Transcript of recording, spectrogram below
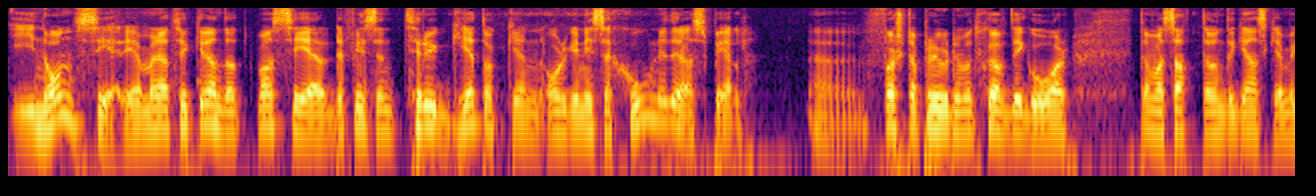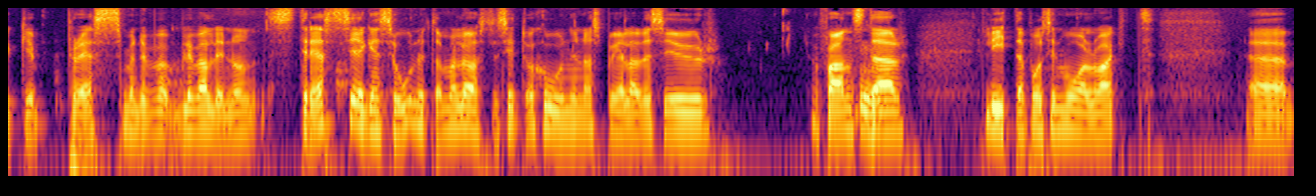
i någon serie men jag tycker ändå att man ser det finns en trygghet och en organisation i deras spel. Uh, Första perioden mot Skövde igår De var satta under ganska mycket press men det blev aldrig någon stress i egen zon utan man löste situationerna, spelade sig ur. De fanns mm. där Lita på sin målvakt. Uh,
